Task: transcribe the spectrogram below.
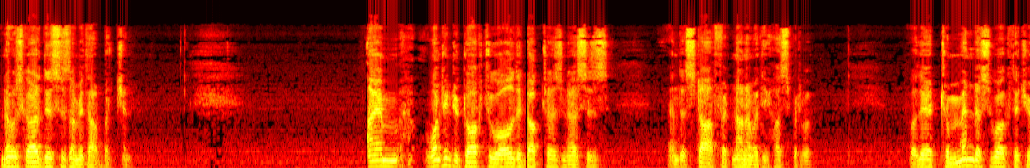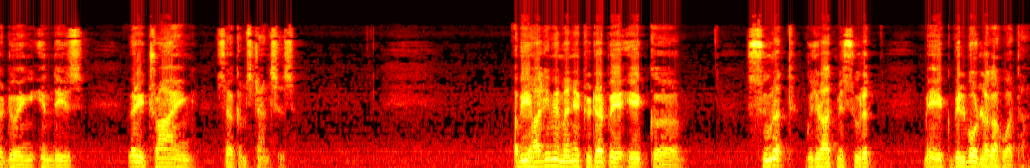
नमस्कार this is Amitabh Bachchan. I am wanting to talk to all the doctors nurses and the staff at Nanavati hospital for the tremendous work that you are doing in this very trying circumstances. अभी हाल ही में मैंने ट्विटर पे एक सूरत, गुजरात में सूरत में एक बिलबोर्ड लगा हुआ था,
